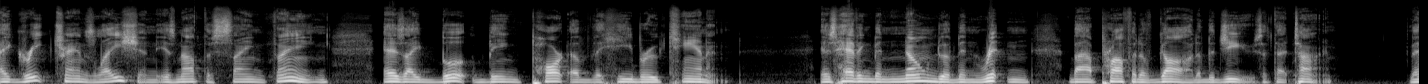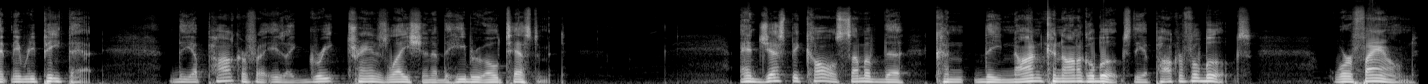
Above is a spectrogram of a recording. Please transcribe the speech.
A Greek translation is not the same thing as a book being part of the Hebrew canon, as having been known to have been written by a prophet of God of the Jews at that time. Let me repeat that. The Apocrypha is a Greek translation of the Hebrew Old Testament. And just because some of the con- the non-canonical books, the apocryphal books, were found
